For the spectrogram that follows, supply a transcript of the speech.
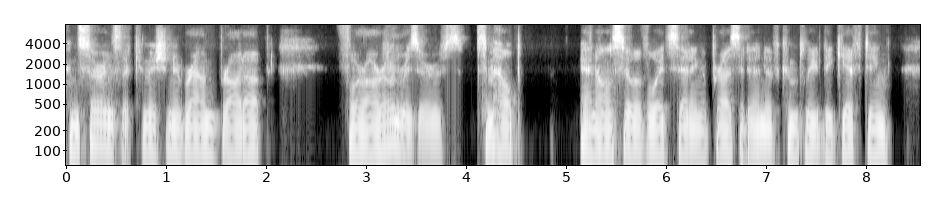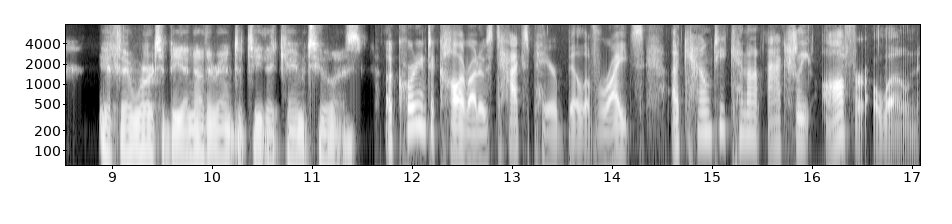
concerns that Commissioner Brown brought up for our own reserves some help and also avoid setting a precedent of completely gifting if there were to be another entity that came to us. According to Colorado's Taxpayer Bill of Rights, a county cannot actually offer a loan.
